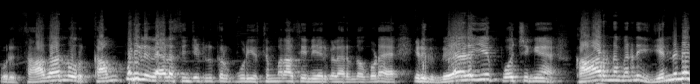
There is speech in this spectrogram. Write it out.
ஒரு சாதாரண ஒரு கம்பெனில வேலை செஞ்சுட்டு இருக்கக்கூடிய சிம்மராசி நேர்களா இருந்தா கூட எனக்கு வேலையே போச்சுங்க. காரணம் என்ன என்னன்னே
